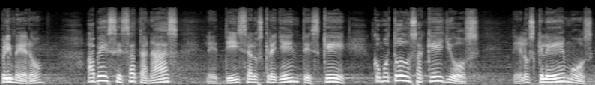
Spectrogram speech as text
Primero, a veces Satanás le dice a los creyentes que, como todos aquellos de los que leemos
